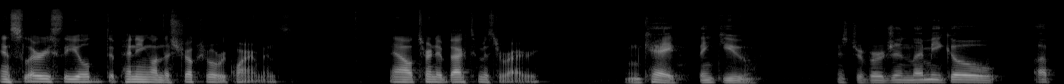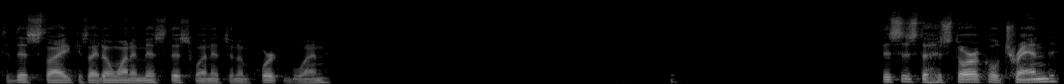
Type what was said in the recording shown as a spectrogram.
and slurry seal depending on the structural requirements. Now I'll turn it back to Mr. Ryrie. Okay, thank you, Mr. Virgin. Let me go up to this slide because I don't want to miss this one. It's an important one. This is the historical trend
